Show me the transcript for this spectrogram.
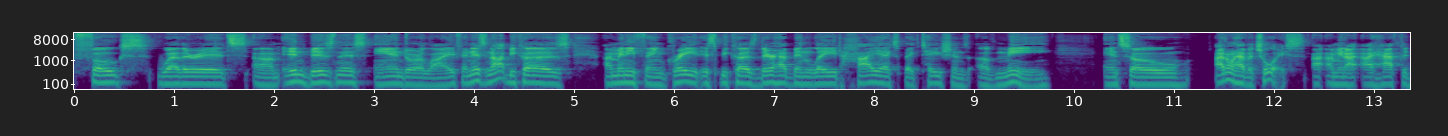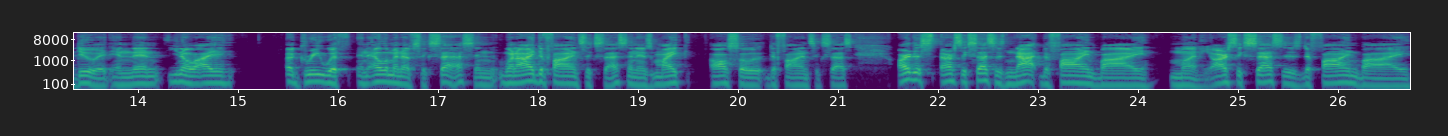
folks, whether it's um, in business and or life, and it's not because I'm anything great. It's because there have been laid high expectations of me, and so I don't have a choice. I, I mean, I, I have to do it. And then you know, I agree with an element of success. And when I define success, and as Mike also defines success, our our success is not defined by money. Our success is defined by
